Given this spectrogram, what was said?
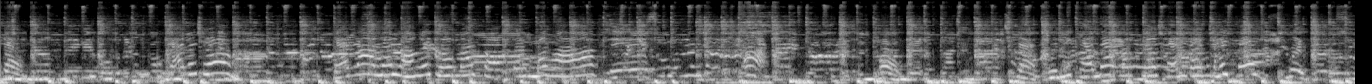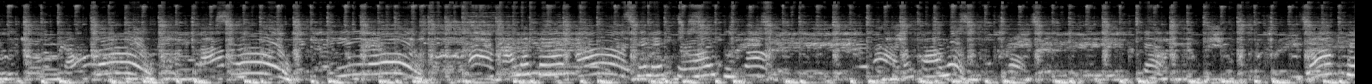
เจ็ด con theo kém con thấy theo mười sáu theo tám theo chín theo à cá lóc ba à thế lên trời tụi con à đóng cá lên Rất thế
